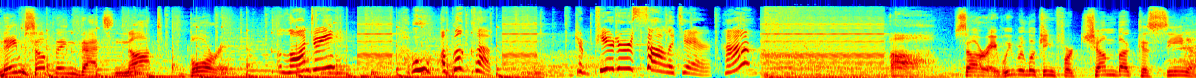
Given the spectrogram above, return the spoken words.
Name something that's not boring. A laundry? Ooh, a book club. Computer solitaire, huh? Ah, sorry, we were looking for Chumba Casino.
